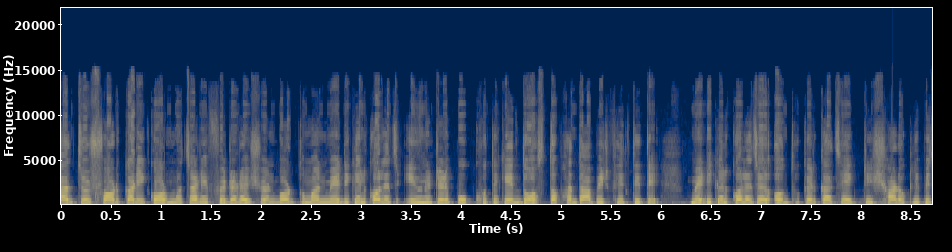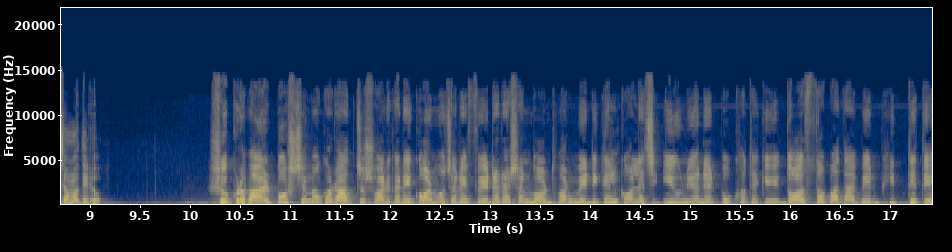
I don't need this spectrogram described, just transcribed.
রাজ্য সরকারি কর্মচারী ফেডারেশন বর্ধমান মেডিকেল কলেজ ইউনিটের পক্ষ থেকে দশ দফা দাবির ভিত্তিতে মেডিকেল কলেজের অধ্যক্ষের কাছে একটি স্মারকলিপি জমা দিল। শুক্রবার পশ্চিমবঙ্গ রাজ্য সরকারি কর্মচারী ফেডারেশন বর্ধমান মেডিকেল কলেজ ইউনিয়নের পক্ষ থেকে দশ দফা দাবির ভিত্তিতে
